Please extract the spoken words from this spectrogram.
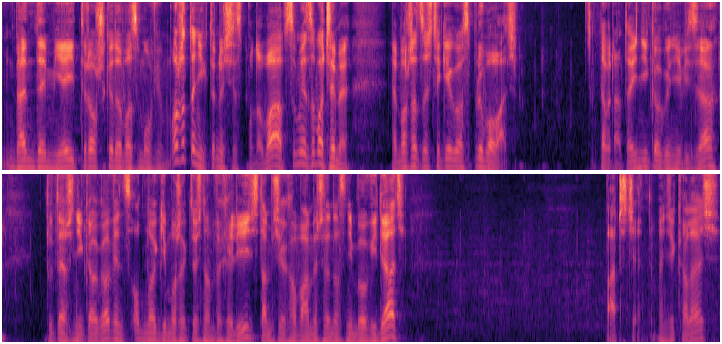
będę mniej troszkę do was mówił. Może to niektórym się spodoba, a w sumie zobaczymy. E, Można coś takiego spróbować. Dobra, tutaj nikogo nie widzę. Tu też nikogo, więc od nogi może ktoś nam wychylić. Tam się chowamy, żeby nas nie było widać. Patrzcie, to będzie koleś.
